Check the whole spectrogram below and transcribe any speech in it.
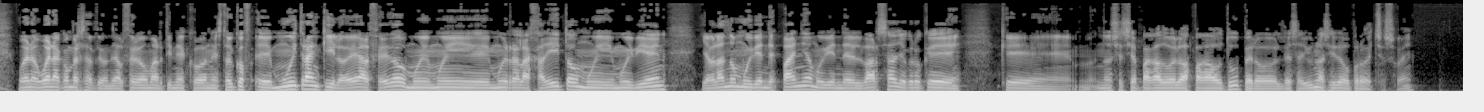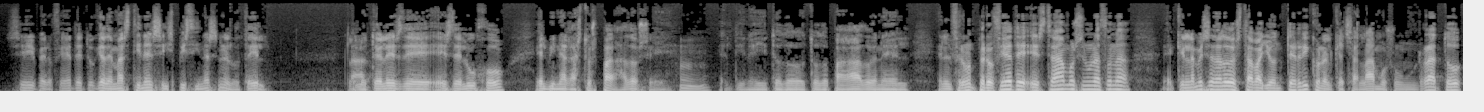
bueno, buena conversación de Alfredo Martínez con Stoikov. Eh, muy tranquilo, ¿eh, Alfredo? Muy, muy, muy relajadito, muy, muy bien. Y hablando muy bien de España, muy bien del Barça. Yo creo que, que no sé si ha pagado él o has pagado tú, pero el desayuno ha sido provechoso, ¿eh? Sí, pero fíjate tú que además tienen seis piscinas en el hotel. El hotel es de, es de lujo, el vinagastos pagados, ¿eh? Él tiene ahí todo, todo pagado en el, en el Fairmont. Pero fíjate, estábamos en una zona eh, que en la mesa de al lado estaba John Terry, con el que charlamos un rato,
